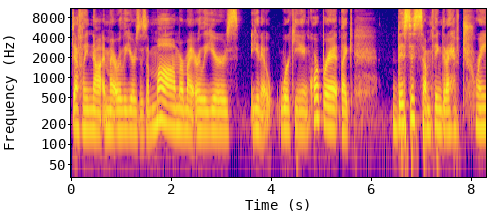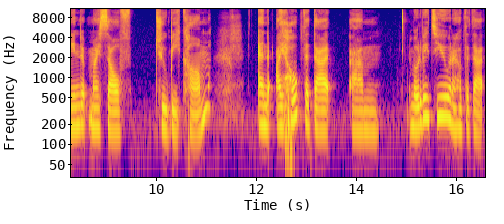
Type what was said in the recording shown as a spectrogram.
definitely not in my early years as a mom or my early years, you know, working in corporate. Like this is something that I have trained myself to become. And I hope that that um, motivates you, and I hope that that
